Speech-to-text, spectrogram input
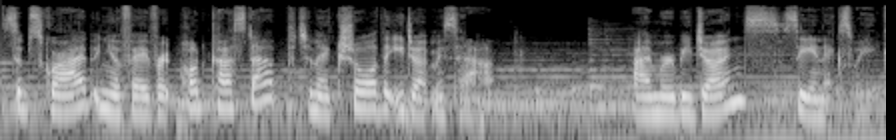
Subscribe in your favourite podcast app to make sure that you don't miss out. I'm Ruby Jones. See you next week.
